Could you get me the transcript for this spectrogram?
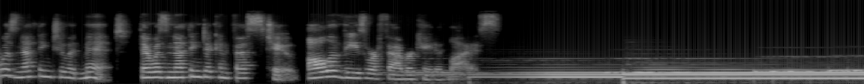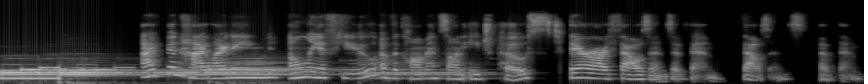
was nothing to admit, there was nothing to confess to. All of these were fabricated lies. Highlighting only a few of the comments on each post. There are thousands of them, thousands of them.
